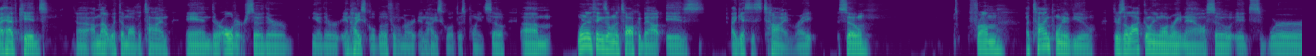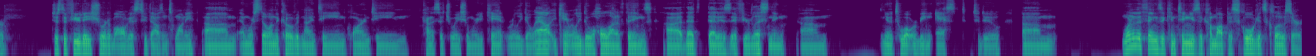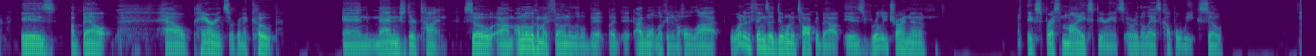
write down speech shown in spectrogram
I have kids. Uh, I'm not with them all the time, and they're older, so they're you know they're in high school. Both of them are in high school at this point. So um, one of the things I want to talk about is, I guess, is time, right? So from a time point of view, there's a lot going on right now. So it's we're just a few days short of August 2020, um, and we're still in the COVID 19 quarantine kind of situation where you can't really go out, you can't really do a whole lot of things. Uh, that that is, if you're listening, um, you know, to what we're being asked to do. Um, one of the things that continues to come up as school gets closer is about how parents are going to cope and manage their time. So um, I'm going to look at my phone a little bit, but I won't look at it a whole lot. But one of the things I do want to talk about is really trying to express my experience over the last couple weeks. So,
